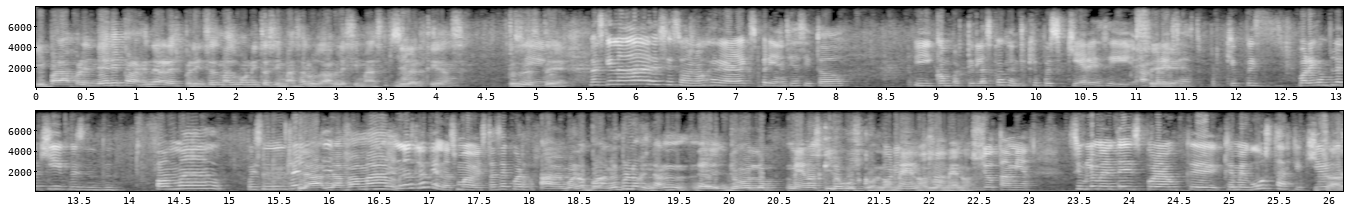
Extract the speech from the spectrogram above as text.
y para aprender y para generar experiencias más bonitas y más saludables y más Exacto. divertidas. Entonces, Sí. este, Más que nada es eso, ¿no? Generar experiencias y todo. Y compartirlas con gente que pues quieres y aprecias. Porque pues, por ejemplo aquí, pues fama, pues La- la fama- no es lo que nos mueve, ¿estás de acuerdo? ah, bueno, para mí por lo general, eh, yo lo menos que yo busco, lo Por- menos, lo menos. Yo también. Simplemente es por algo que, que me gusta, que quiero Exacto.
